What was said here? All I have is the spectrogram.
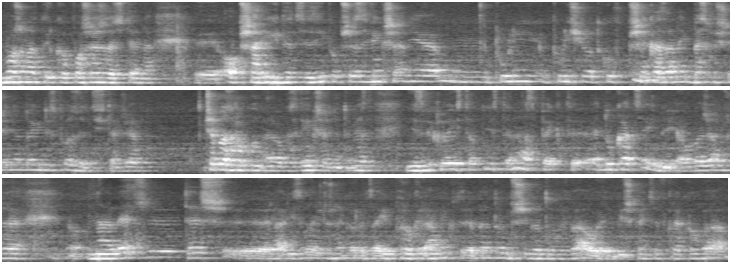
można tylko poszerzać ten y, obszar ich decyzji poprzez zwiększenie mm, puli, puli środków przekazanej bezpośrednio do ich dyspozycji. Także trzeba z roku na rok zwiększać. Natomiast niezwykle istotny jest ten aspekt edukacyjny. Ja uważam, że no, należy też y, realizować różnego rodzaju programy, które będą przygotowywały mieszkańców Krakowa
